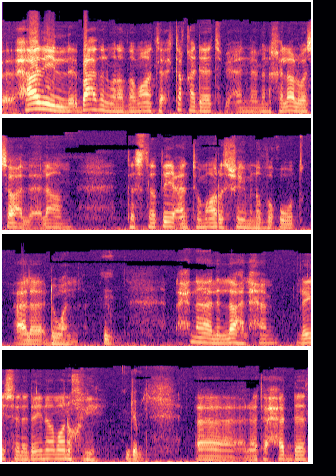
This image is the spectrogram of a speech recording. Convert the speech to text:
هذه بعض المنظمات اعتقدت بأن من خلال وسائل الإعلام تستطيع أن تمارس شيء من الضغوط على دولنا. إحنا لله الحمد ليس لدينا ما نخفيه. جميل. نتحدث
